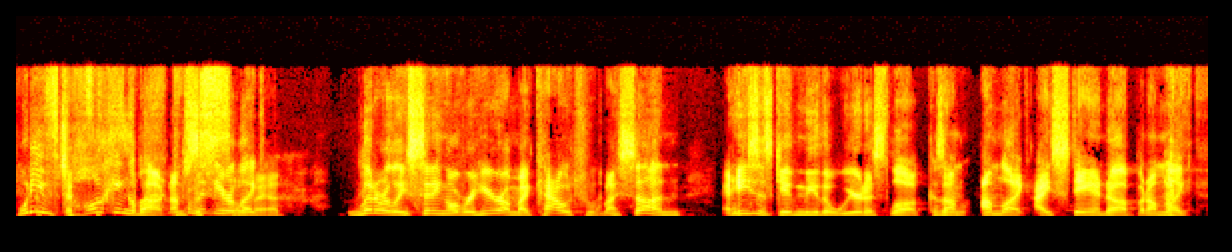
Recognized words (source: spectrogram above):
What are you talking about? And I'm sitting here so like, bad. Literally sitting over here on my couch with my son, and he's just giving me the weirdest look because I'm I'm like, I stand up and I'm like.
